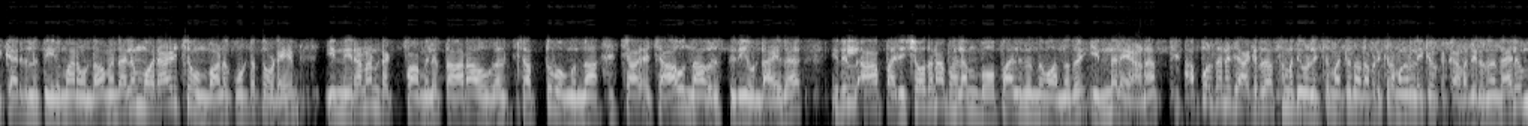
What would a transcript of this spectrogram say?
ഇക്കാര്യത്തിൽ തീരുമാനം ഉണ്ടാവും. എന്തായാലും ഒരാഴ്ച മുമ്പാണ് കൂട്ടത്തോടെ ഈ നിരണം ഡെക് ഫാമിൽ താറാവുകൾ ചത്തുപൊങ്ങുന്ന ചാവുന്ന ഒരു സ്ഥിതി ഉണ്ടായത്. ഇതിൽ ആ പരിശോധനാ ഫലം ഭോപ്പാലിൽ നിന്ന് വന്നത് ഇന്നലെയാണ്. അപ്പോൾ തന്നെ ജാഗ്രതാ സമിതി വിളിച്ച് മറ്റ് നടപടിക്രമങ്ങളിലേക്കൊക്കെ കടന്നിരുന്നു. എന്തായാലും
